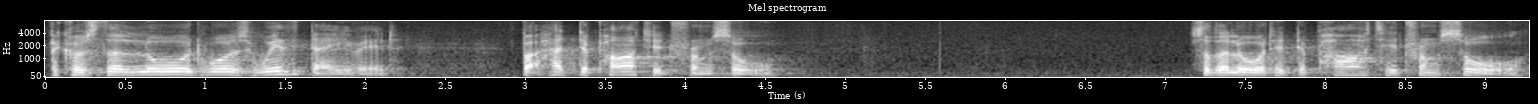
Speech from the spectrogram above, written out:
because the Lord was with David, but had departed from Saul. So the Lord had departed from Saul,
